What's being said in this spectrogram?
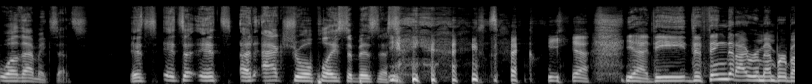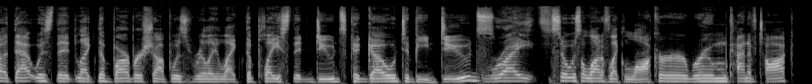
Well, that makes sense. It's it's a it's an actual place of business. exactly. Yeah. Yeah. The the thing that I remember about that was that like the barbershop was really like the place that dudes could go to be dudes. right. So it was a lot of like locker room kind of talk.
